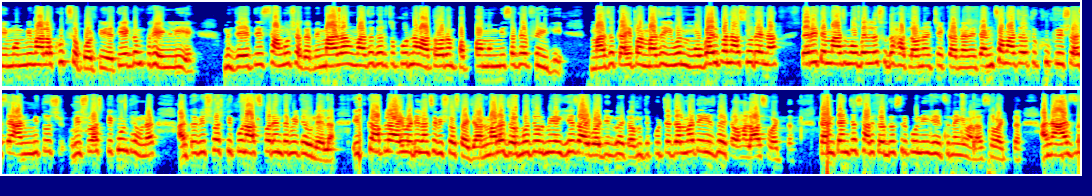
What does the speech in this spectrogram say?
की मम्मी मला खूप सपोर्टिव्ह आहे. ती एकदम फ्रेंडली आहे. म्हणजे ते सांगू शकत नाही. मला माझं घरचं पूर्ण वातावरण पप्पा मम्मी सगळे फ्रेंडली माझं काही पण माझं इव्हन मोबाईल पण असू दे ना तरी ते माझ्या मोबाईलला सुद्धा हात लावणार चेक करणार नाही. त्यांचा माझ्यावरती खूप विश्वास आहे आणि मी तो विश्वास टिकून ठेवणार आणि तो विश्वास टिकून आजपर्यंत मी ठेवलेला. इतका आपल्या आई वडिलांचा विश्वास पाहिजे आणि मला जन्मजन्मी हेच आई वडील भेटावं म्हणजे पुढच्या जन्मात हेच भेटावं मला असं वाटतं. कारण त्यांच्यासारखं दुसरं कोणी हेच नाही मला असं वाटतं. आणि आज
